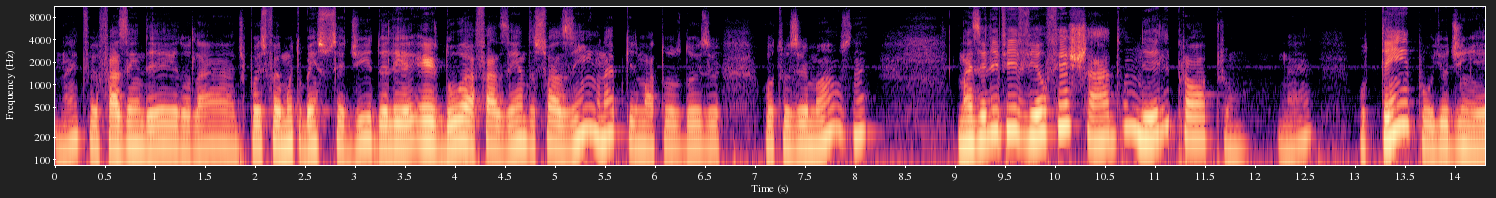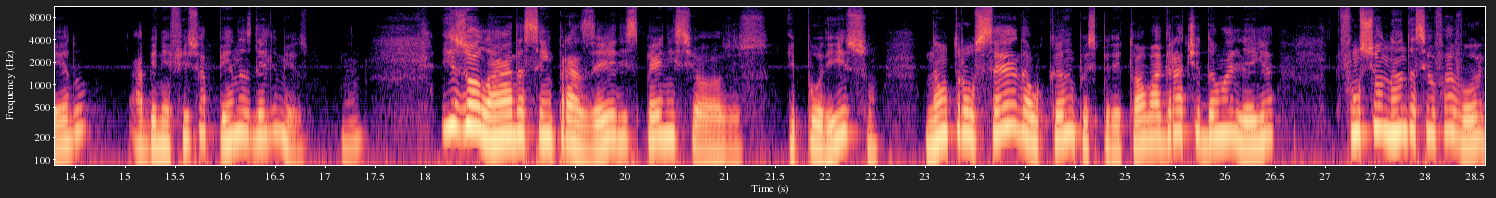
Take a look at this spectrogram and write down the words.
né, que foi fazendeiro lá, depois foi muito bem sucedido, ele herdou a fazenda sozinho, né, porque ele matou os dois outros irmãos, né, mas ele viveu fechado nele próprio. Né? O tempo e o dinheiro a benefício apenas dele mesmo. Né? Isolada sem prazeres perniciosos, e por isso não trouxer ao campo espiritual a gratidão alheia funcionando a seu favor.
